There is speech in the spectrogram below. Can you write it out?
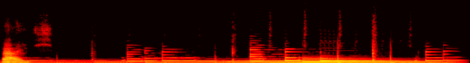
Paz.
